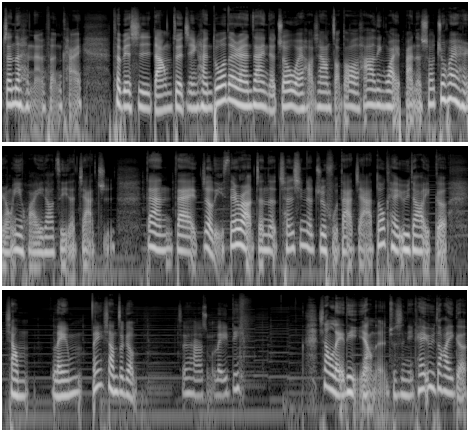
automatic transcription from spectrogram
真的很难分开。特别是当最近很多的人在你的周围好像找到了他的另外一半的时候，就会很容易怀疑到自己的价值。但在这里，Sarah 真的诚心的祝福大家都可以遇到一个像雷诶，像这个这个还有什么雷丁。像雷迪一样的人，就是你可以遇到一个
